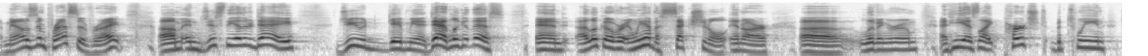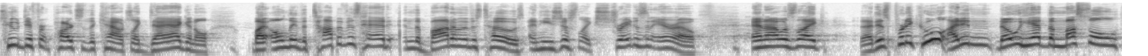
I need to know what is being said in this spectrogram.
I mean, that was impressive, right? Um, and just the other day, Jude gave me a, Dad, look at this. And I look over, and we have a sectional in our uh, living room, and he has like perched between two different parts of the couch, like diagonal, by only the top of his head and the bottom of his toes, and he's just like straight as an arrow. And I was like, that is pretty cool. I didn't know he had the muscle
